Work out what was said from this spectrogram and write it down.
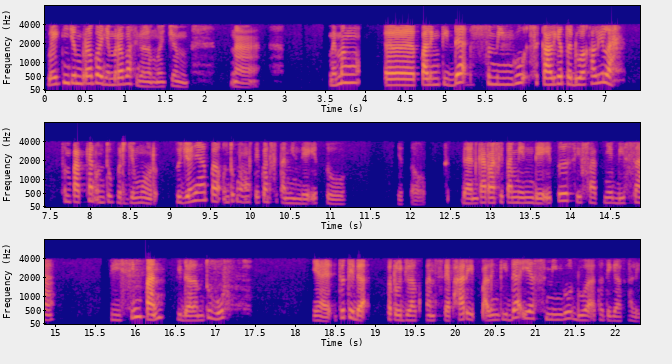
baiknya jam berapa jam berapa segala macam nah memang e, paling tidak seminggu sekali atau dua kali lah sempatkan untuk berjemur. Tujuannya apa? Untuk mengaktifkan vitamin D itu. Gitu. Dan karena vitamin D itu sifatnya bisa disimpan di dalam tubuh, ya itu tidak perlu dilakukan setiap hari. Paling tidak ya seminggu dua atau tiga kali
